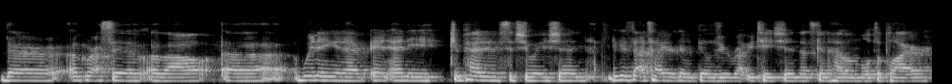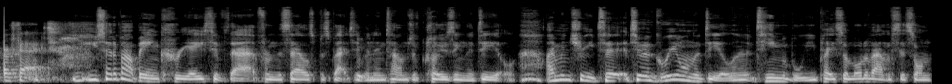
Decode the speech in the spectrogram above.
they're aggressive about uh, winning in in any competitive situation because that's how you're going to build your reputation. That's going to have a multiplier effect. You said about being creative there from the sales perspective, and in terms of closing the deal. I'm intrigued to to agree on the deal, and at Teamable, you place a lot of emphasis on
